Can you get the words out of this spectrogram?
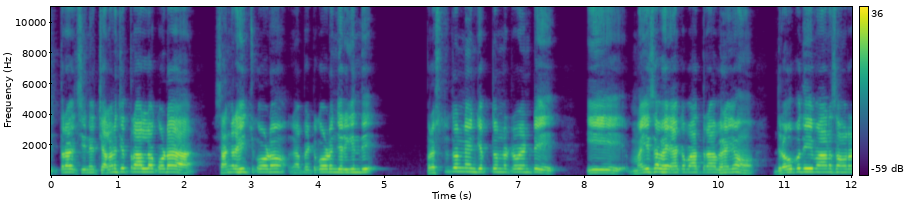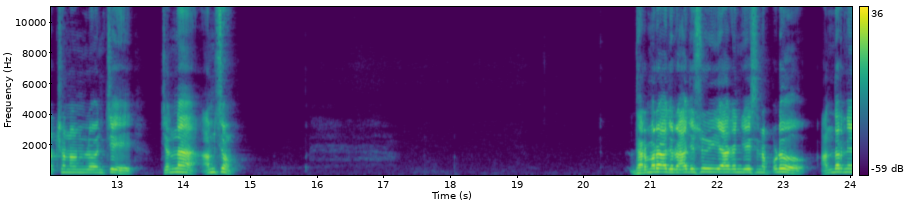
చిత్ర చిన్న చలనచిత్రాల్లో కూడా సంగ్రహించుకోవడం పెట్టుకోవడం జరిగింది. ప్రస్తుతం నేను చెప్తున్నటువంటి ఈ మయసభ ఏకపాత్రాభినయం ద్రౌపదీ మాన సంరక్షణలోంచి చిన్న అంశం. ధర్మరాజు రాజసూయ యాగం చేసినప్పుడు అందరినీ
